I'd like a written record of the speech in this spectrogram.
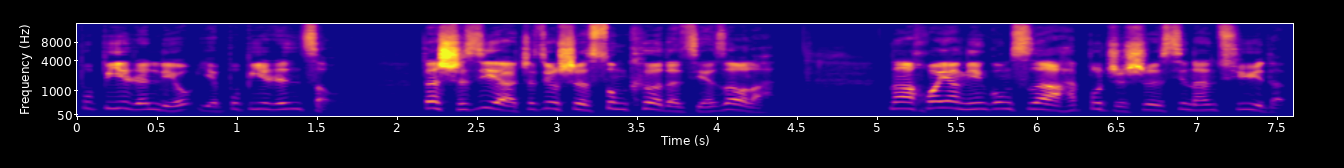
不逼人留也不逼人走。但实际啊这就是送客的节奏了。那花样年公司啊，还不只是西南区域的，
